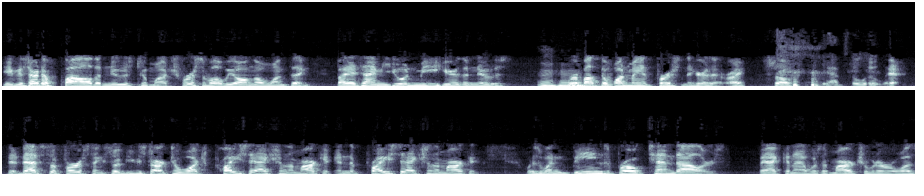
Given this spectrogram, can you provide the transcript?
if you start to follow the news too much, first of all, we all know one thing. By the time you and me hear the news, mm-hmm. we're about the one man person to hear that, right? So yeah, absolutely, th- that's the first thing. So if you start to watch price action in the market, and the price action in the market was when beans broke ten dollars back in I was at March or whatever it was,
